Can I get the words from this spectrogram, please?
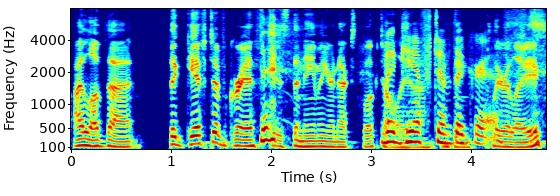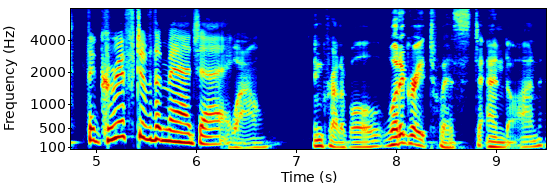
I love that. The gift of grift is the name of your next book. The gift of the grift. Clearly. The grift of the Magi. Wow. Incredible. What a great twist to end on.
